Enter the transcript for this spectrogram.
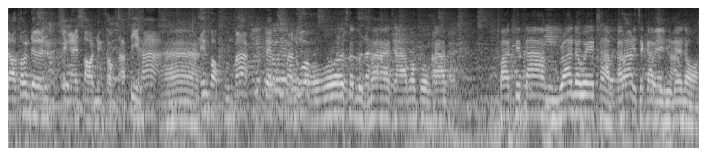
เราต้องเดินยังไงสอนหนึ่งสองสามสี่ห้าอ่า วันนี้ขอบคุณมากพี่เป๊ปที่มาร่วม โอ้สนุกมากครับพระพงศ์ครับ ฝากติดตาม Runaway Club ครับกิจกรรมดีๆแน่นอน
